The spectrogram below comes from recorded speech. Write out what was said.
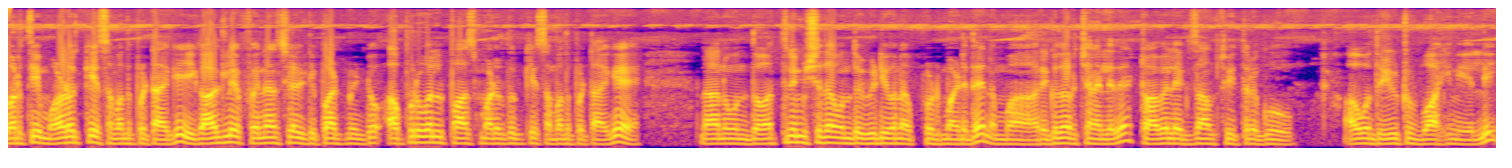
ಭರ್ತಿ ಮಾಡೋಕ್ಕೆ ಸಂಬಂಧಪಟ್ಟ ಹಾಗೆ ಈಗಾಗಲೇ ಫೈನಾನ್ಷಿಯಲ್ ಡಿಪಾರ್ಟ್ಮೆಂಟು ಅಪ್ರೂವಲ್ ಪಾಸ್ ಮಾಡೋದಕ್ಕೆ ಸಂಬಂಧಪಟ್ಟ ಹಾಗೆ ನಾನು ಒಂದು ಹತ್ತು ನಿಮಿಷದ ಒಂದು ವಿಡಿಯೋನ ಅಪ್ಲೋಡ್ ಮಾಡಿದೆ. ನಮ್ಮ ರೆಗ್ಯುಲರ್ ಚಾನಲ್ ಇದೆ ಟ್ರಾವೆಲ್ ಎಕ್ಸಾಮ್ಸ್ ವಿತ್ ಆ ಒಂದು ಯೂಟ್ಯೂಬ್ ವಾಹಿನಿಯಲ್ಲಿ.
